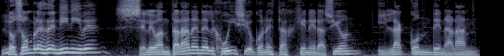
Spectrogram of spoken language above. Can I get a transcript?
Los hombres de Nínive se levantarán en el juicio con esta generación y la condenarán,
